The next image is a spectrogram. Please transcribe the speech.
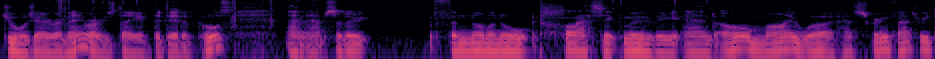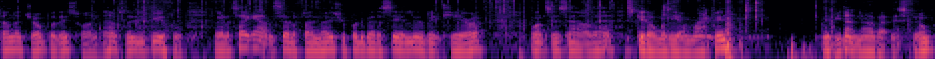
George. Romero's Day of the Dead, of course. An absolute phenomenal classic movie and oh my word have Scream Factory done a job with this one. Absolutely beautiful. I'm going to take out the cellophane though so you'll probably be able to see a little bit clearer once it's out of there. Let's get on with the unwrapping. If you don't know about this film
